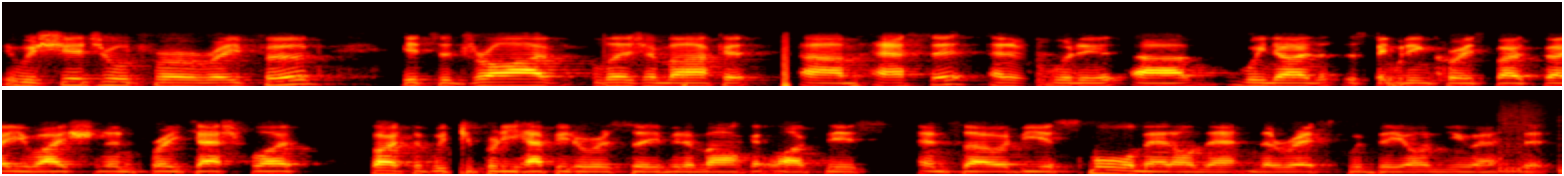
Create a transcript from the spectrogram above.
It was scheduled for a refurb. It's a drive leisure market um, asset, and it would uh, we know that the spend would increase both valuation and free cash flow both of which are pretty happy to receive in a market like this. And so it'd be a small amount on that, and the rest would be on new assets.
